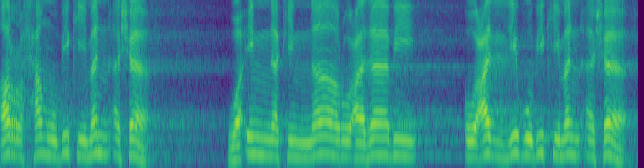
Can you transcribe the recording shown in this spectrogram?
أرحم بك من أشاء وإنك النار عذابي أعذب بك من أشاء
